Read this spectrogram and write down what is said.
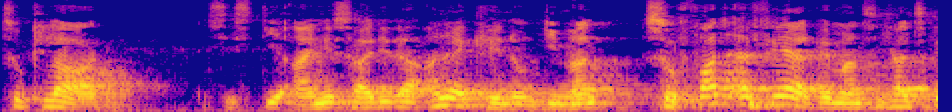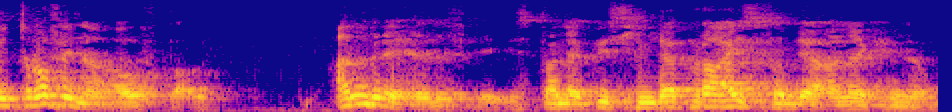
zu klagen. Das ist die eine Seite der Anerkennung, die man sofort erfährt, wenn man sich als Betroffener aufbaut. Die andere Hälfte ist dann ein bisschen der Preis von der Anerkennung.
